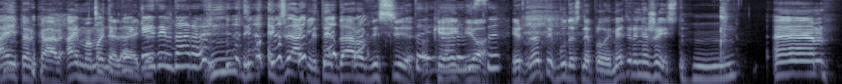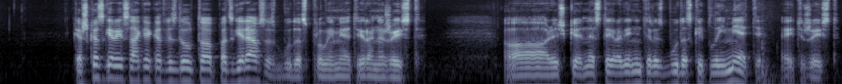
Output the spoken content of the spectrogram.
ai per karą, ai mama neleidžia. taip daro. Mm, Exactly, taip daro visi. Taip okay? daro jo. visi. Ir tada tai būdas nepralaimėti yra nežaisti. Mhm. Um, kažkas gerai sakė, kad vis dėlto pats geriausias būdas pralaimėti yra nežaisti. O, reiškia, nes tai yra vienintelis būdas, kaip laimėti, eiti žaisti.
